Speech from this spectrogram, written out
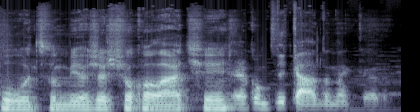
Putz, o miojo chocolate. é complicado, né, cara?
